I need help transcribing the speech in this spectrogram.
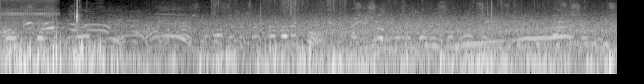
Wchodzisz na sytuację. Może być tak za daleko. Krzysiu, jak może pomóż się obrócić. Może się obrócić.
